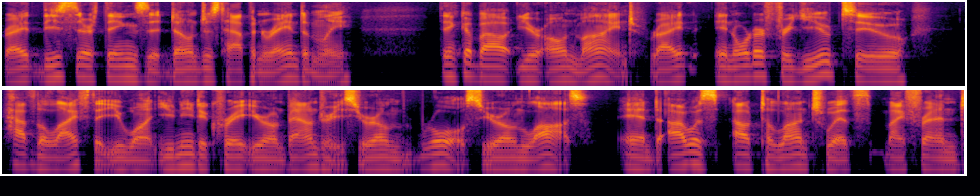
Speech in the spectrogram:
right? These are things that don't just happen randomly. Think about your own mind, right? In order for you to have the life that you want, you need to create your own boundaries, your own rules, your own laws. And I was out to lunch with my friend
